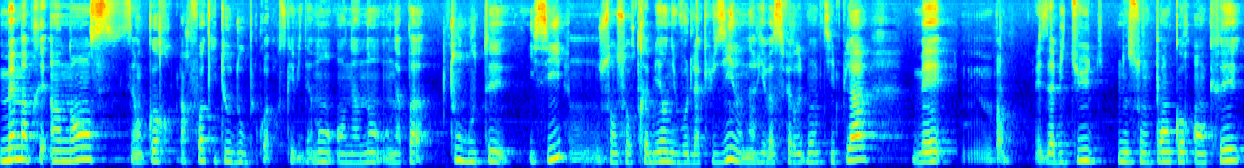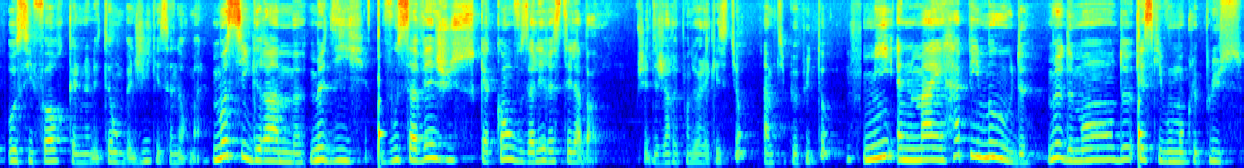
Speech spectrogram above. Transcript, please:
même après un an, c'est encore parfois qui tout double, quoi. Parce qu'évidemment, en un an, on n'a pas tout goûté ici. On s'en sort très bien au niveau de la cuisine, on arrive à se faire de bons petits plats, mais bon, les habitudes ne sont pas encore ancrées aussi fort qu'elles ne l'étaient en Belgique et c'est normal. Mossigram me dit Vous savez jusqu'à quand vous allez rester là-bas? J'ai déjà répondu à la question un petit peu plus tôt. Me and my happy mood me demande qu'est-ce qui vous manque le plus?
